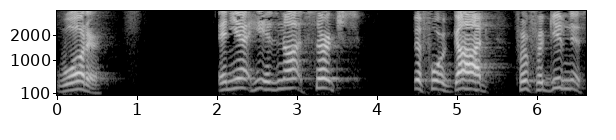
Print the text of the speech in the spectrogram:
water. And yet he has not searched before God for forgiveness.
